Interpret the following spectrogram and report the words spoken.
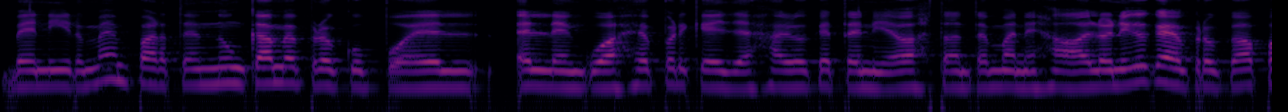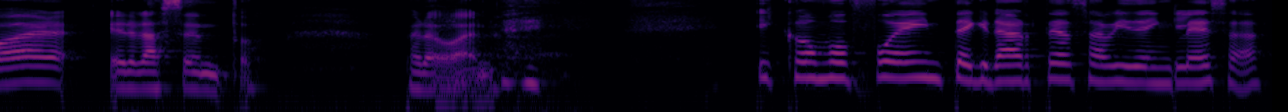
venirme, en parte nunca me preocupó el, el lenguaje porque ya es algo que tenía bastante manejado. Lo único que me preocupaba era el acento. Pero bueno. ¿Y cómo fue integrarte a esa vida inglesa?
